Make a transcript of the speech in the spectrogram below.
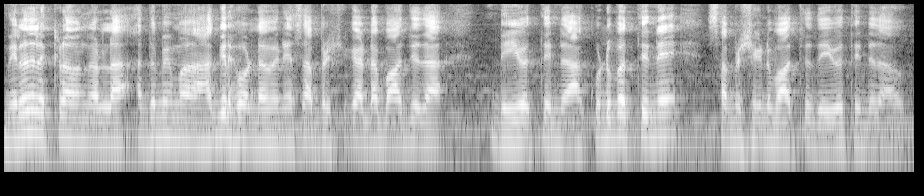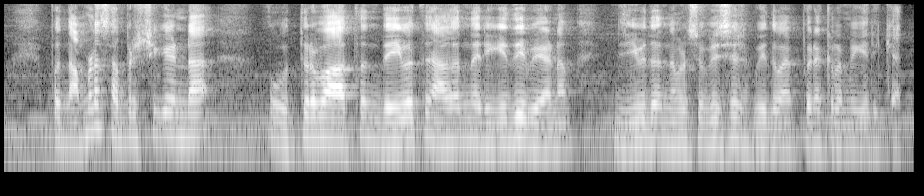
നിലനിൽക്കണമെന്നുള്ള അദമ്യമായ ആഗ്രഹമുള്ളവനെ സംരക്ഷിക്കേണ്ട ബാധ്യത ദൈവത്തിന്റെ ആ കുടുംബത്തിനെ സംരക്ഷിക്കേണ്ട ബാധ്യത ദൈവത്തിന്റെതാകും. അപ്പോൾ നമ്മളെ സംരക്ഷിക്കേണ്ട ഉത്തരവാദിത്വം ദൈവത്തിനാകുന്ന രീതി വേണം ജീവിതം നമ്മൾ സുവിശേഷ വിധമായി പുനഃക്രമീകരിക്കാൻ.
